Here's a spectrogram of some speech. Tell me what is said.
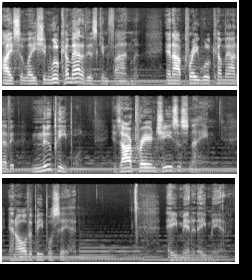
isolation. We'll come out of this confinement, and I pray we'll come out of it new people is our prayer in Jesus' name. And all the people said, Amen and amen.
